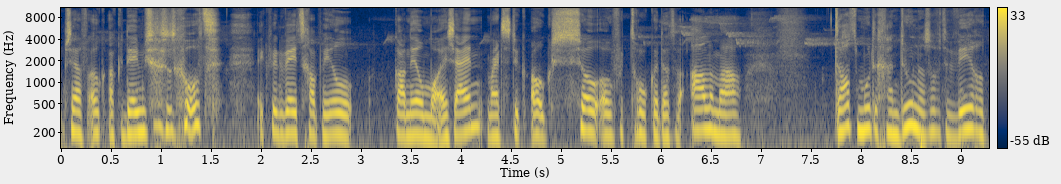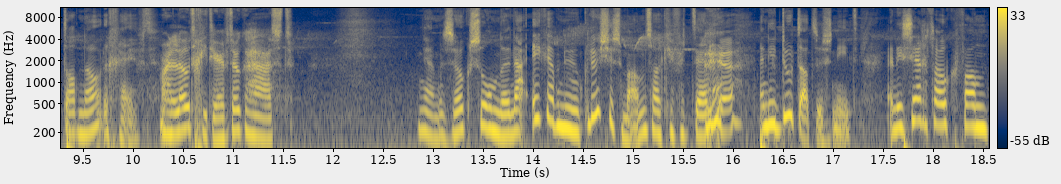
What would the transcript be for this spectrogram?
zelf ook academisch geschoold. Ik vind wetenschap heel, kan heel mooi zijn. Maar het is natuurlijk ook zo overtrokken dat we allemaal dat moeten gaan doen alsof de wereld dat nodig heeft. Maar een loodgieter heeft ook haast. Ja, maar dat is ook zonde. Nou, ik heb nu een klusjesman, zal ik je vertellen. En die doet dat dus niet. En die zegt ook van...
